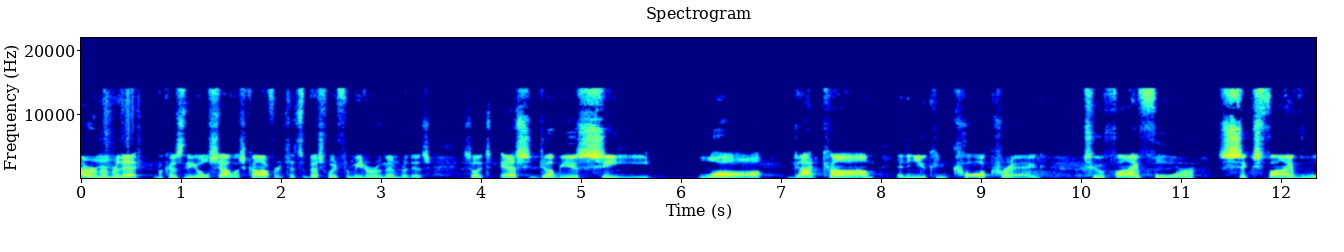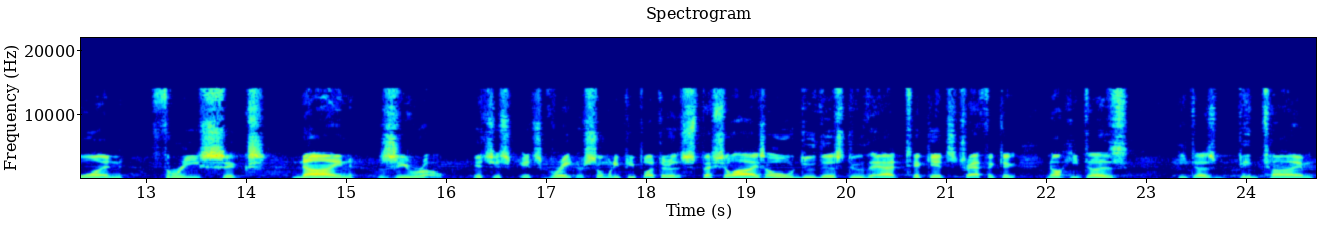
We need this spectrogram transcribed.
I remember that because of the Old Southwest Conference. That's the best way for me to remember this. So it's swclaw.com, and then you can call Craig 254 651 3690. It's just, it's great. There's so many people out there that specialize, oh, do this, do that, tickets, traffic tickets. No, he does, he does big time,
